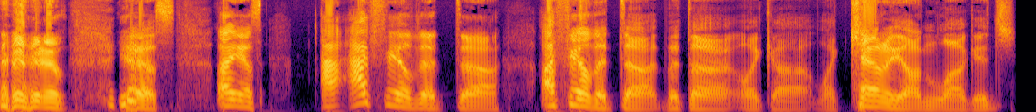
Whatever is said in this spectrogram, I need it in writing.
yes. I yes. I, I feel that uh, I feel that uh, that uh, like uh, like carry-on luggage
